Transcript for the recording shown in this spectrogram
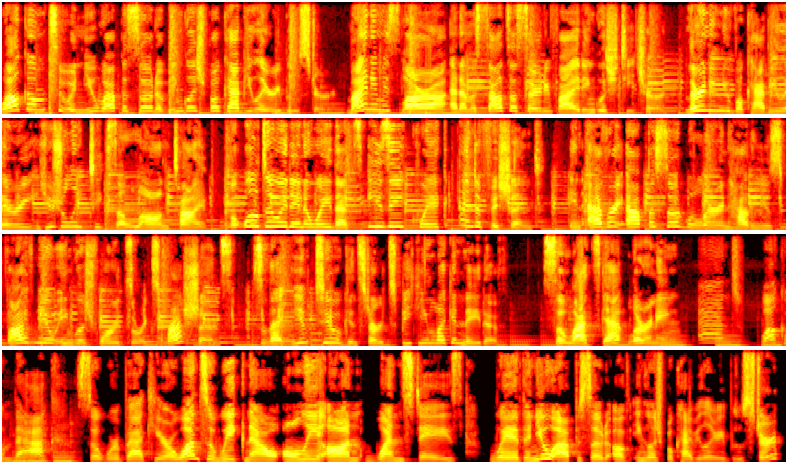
Welcome to a new episode of English Vocabulary Booster. My name is Lara and I'm a CELTA certified English teacher. Learning new vocabulary usually takes a long time, but we'll do it in a way that's easy, quick, and efficient. In every episode, we'll learn how to use five new English words or expressions so that you too can start speaking like a native. So let's get learning. And welcome back. So we're back here once a week now, only on Wednesdays, with a new episode of English Vocabulary Booster.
